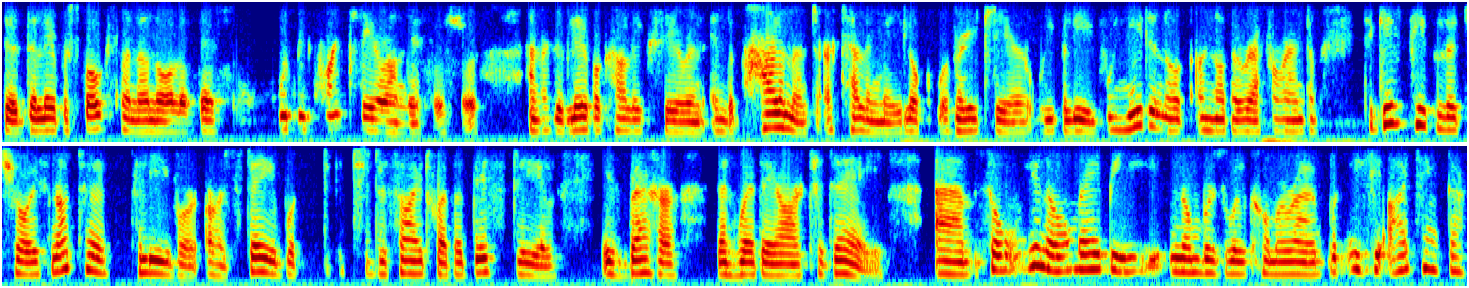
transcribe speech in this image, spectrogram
the, the Labour spokesman on all of this would be quite clear on this issue. And the Labour colleagues here in, in the Parliament are telling me, look, we're very clear. We believe we need another, another referendum to give people a choice, not to, leave or, or stay, but to decide whether this deal is better than where they are today. Um, so, you know, maybe numbers will come around. But you see, I think that's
